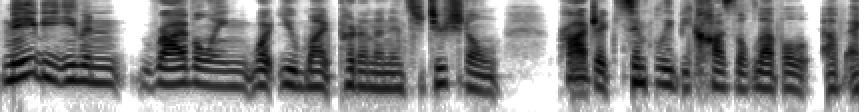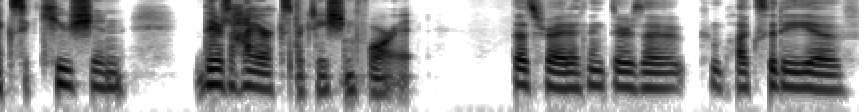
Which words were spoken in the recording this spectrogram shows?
maybe even rivaling what you might put on an institutional project simply because the level of execution, there's a higher expectation for it. That's right. I think there's a complexity of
